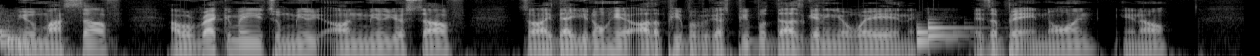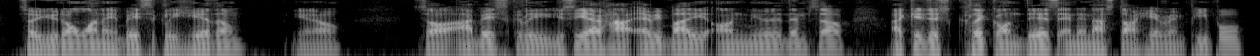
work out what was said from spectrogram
mute myself. I would recommend you to mute unmute yourself so like that you don't hear other people because people does get in your way and it's a bit annoying, you know. So you don't want to basically hear them, you know. So I basically you see how everybody unmuted themselves. I could just click on this and then I start hearing people,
